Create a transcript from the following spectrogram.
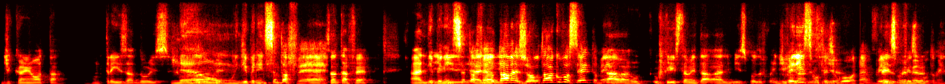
de canhota, um 3 a 2 Não, Independente Santa Fé. Santa Fé. Ali, Independente de Santa ali, Fé, eu tava nesse jogo, tava com você também. Tava, o, o Cris também tava. Ali minha esposa ficou indignada. Veríssimo fez dia. o gol, né? Veríssimo fez, fez o gol também.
